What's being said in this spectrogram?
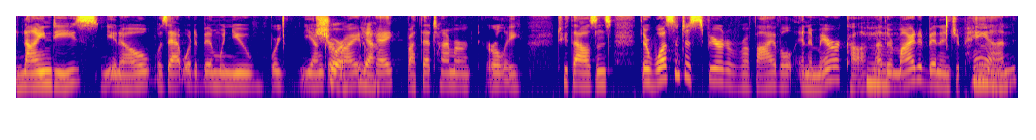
90s, you know, was that would have been when you were younger, sure, right? Yeah. Okay, about that time or early 2000s, there wasn't a spirit of revival in America. Mm. Now, there hmm. might have been in Japan. Mm.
